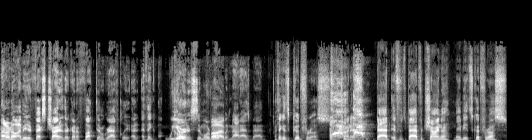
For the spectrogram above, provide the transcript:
I don't know. I mean, it affects China. They're kind of fucked demographically. I, I think we Cool. are in a similar boat, Vibe. but not as bad. I think it's good for us. China's bad. If it's bad for China, maybe it's good for us.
